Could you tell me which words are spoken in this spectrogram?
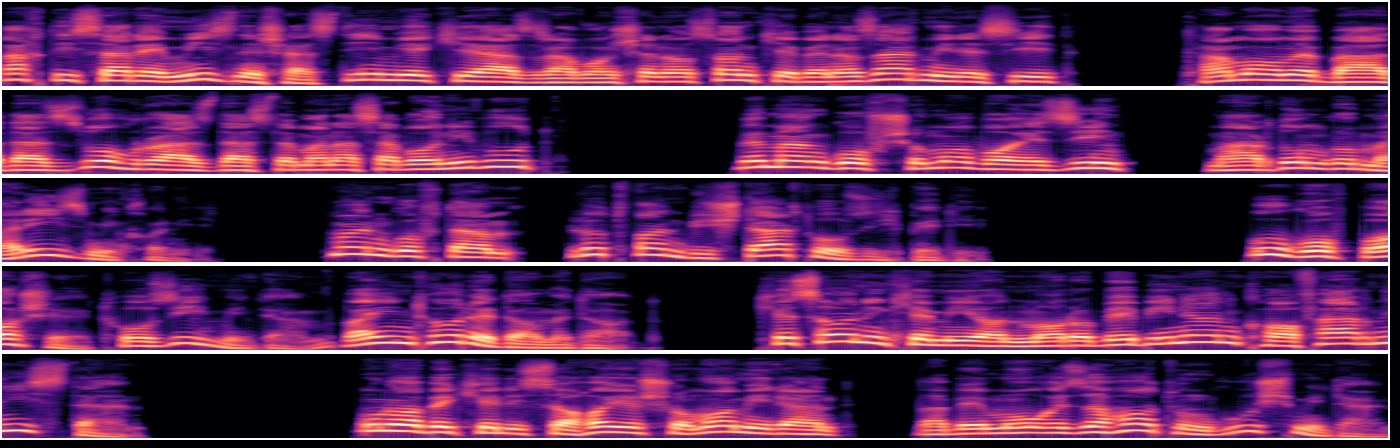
وقتی سر میز نشستیم یکی از روانشناسان که به نظر می رسید تمام بعد از ظهر رو از دست من عصبانی بود به من گفت شما واعظین مردم رو مریض می کنید. من گفتم لطفا بیشتر توضیح بدید. او گفت باشه توضیح میدم و اینطور ادامه داد. کسانی که میان ما رو ببینن کافر نیستن. اونا به کلیساهای شما میرن و به موعظه هاتون گوش میدن.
